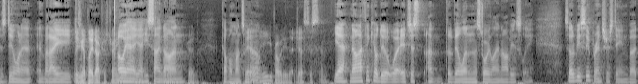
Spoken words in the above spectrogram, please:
is doing it, and but I. He's gonna play Doctor Strange. Oh yeah, yeah. He signed Yeah, on Good. a couple months ago. Yeah, you could probably do that justice then. Yeah, no, I think he'll do it well. It's just uh, the villain in the storyline, obviously. So it'll be super interesting. But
